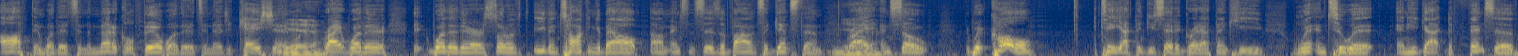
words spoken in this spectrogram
often, whether it's in the medical field, whether it's in education, Yeah. right? Whether whether they're sort of even talking about um, instances of violence against them, right? And so with Cole, T, I think you said it great. I think he went into it and he got defensive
